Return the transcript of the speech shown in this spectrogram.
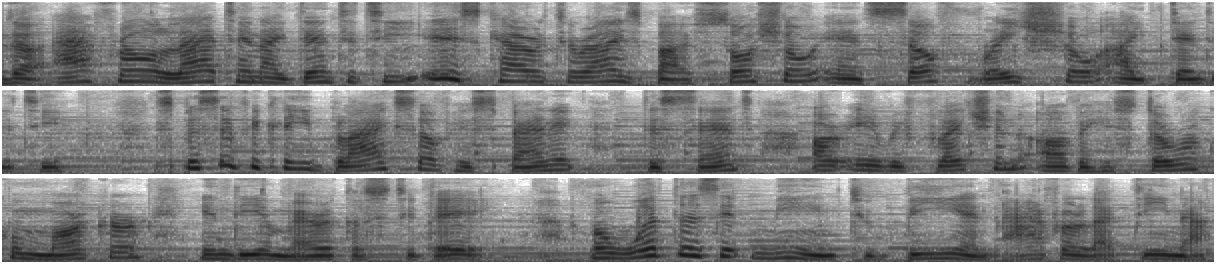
The Afro Latin identity is characterized by social and self racial identity. Specifically, blacks of Hispanic descent are a reflection of a historical marker in the Americas today. But what does it mean to be an Afro Latina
